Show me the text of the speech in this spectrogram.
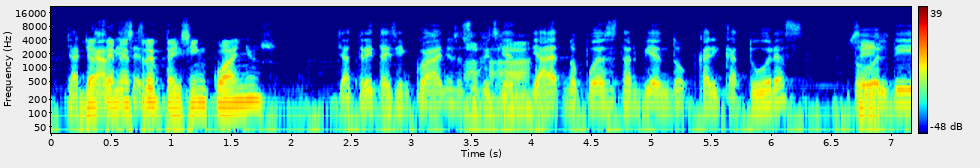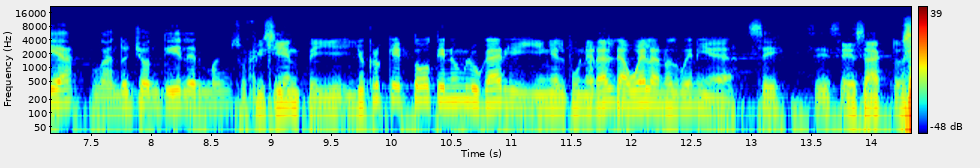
Ya Ya, tenés cámbieselo. 35 años. Ya 35 años es Ajá. suficiente. Ya no puedes estar viendo caricaturas todo Sí. el día jugando John Dillerman. Suficiente. Y, y yo creo que todo tiene un lugar y, en el funeral de abuela no es buena idea. Sí, sí, sí. Exacto.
